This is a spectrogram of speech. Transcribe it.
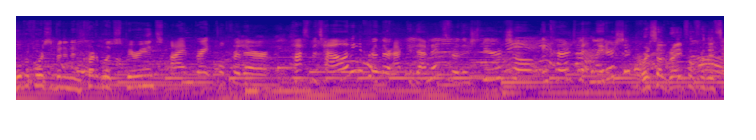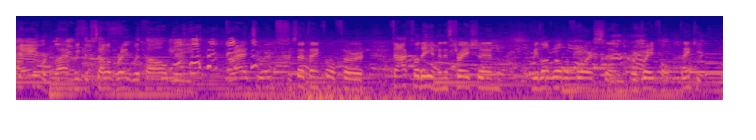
Wilberforce has been an incredible experience. I'm grateful for their hospitality, for their academics, for their spiritual encouragement and leadership. We're so grateful for this day. We're glad we could celebrate with all the graduates. We're so thankful for faculty, administration. We love Wilberforce and we're grateful. Thank you.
